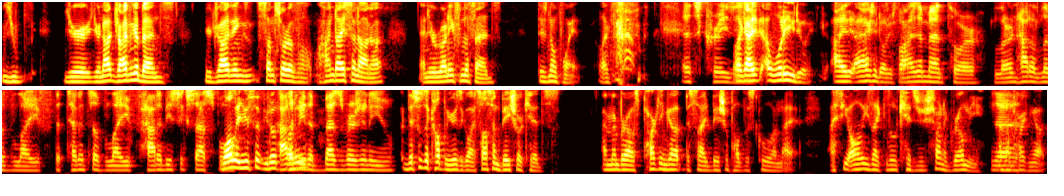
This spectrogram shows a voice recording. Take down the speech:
You you're you're not driving a Benz. You're driving some sort of Hyundai Sonata, and you're running from the feds. There's no point. Like, it's crazy. like I, what are you doing? I, I actually don't understand. find a mentor. Learn how to live life, the tenets of life, how to be successful, Wally Yusuf, you know what's how to be the best version of you. this was a couple years ago. I saw some Bayshore kids. I remember I was parking up beside Bayshore Public School, and I, I see all these like little kids just trying to grill me as I'm parking up.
